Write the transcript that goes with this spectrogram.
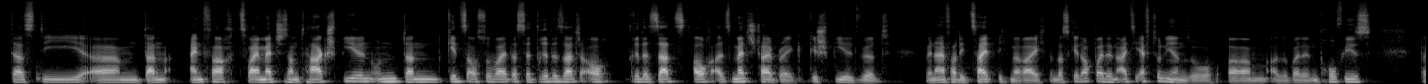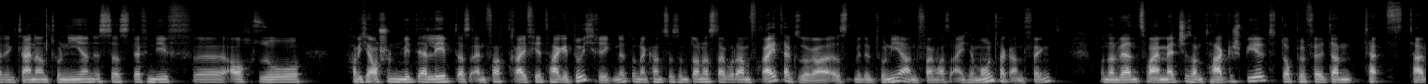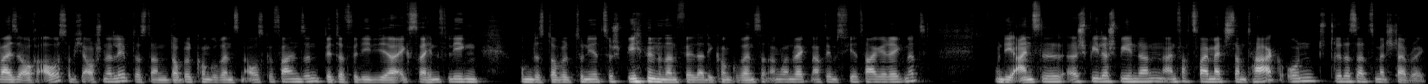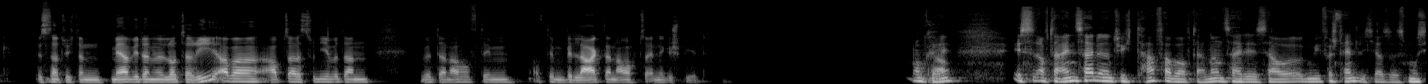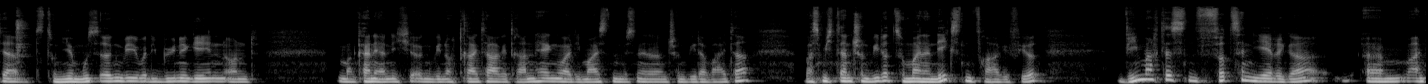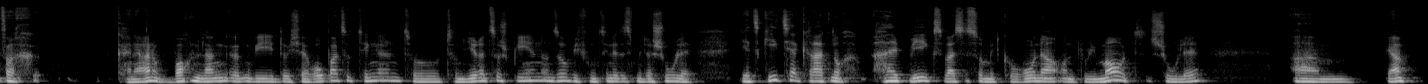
dass die ähm, dann einfach zwei Matches am Tag spielen und dann geht es auch so weit, dass der dritte Satz auch, dritte Satz auch als Match-Tiebreak gespielt wird, wenn einfach die Zeit nicht mehr reicht. Und das geht auch bei den ITF-Turnieren so. Ähm, also bei den Profis, bei den kleineren Turnieren ist das definitiv äh, auch so, habe ich auch schon miterlebt, dass einfach drei, vier Tage durchregnet und dann kannst du es am Donnerstag oder am Freitag sogar erst mit dem Turnier anfangen, was eigentlich am Montag anfängt. Und dann werden zwei Matches am Tag gespielt. Doppel fällt dann te teilweise auch aus, habe ich auch schon erlebt, dass dann Doppelkonkurrenzen ausgefallen sind. Bitter für die, die da extra hinfliegen, um das Doppelturnier zu spielen. Und dann fällt da die Konkurrenz dann irgendwann weg, nachdem es vier Tage regnet. Und die Einzelspieler spielen dann einfach zwei Matches am Tag und dritter Satz Match Tiebreak. Ist natürlich dann mehr wieder eine Lotterie, aber Hauptsache das Turnier wird dann wird dann auch auf dem, auf dem Belag dann auch zu Ende gespielt. Okay. Ja. Ist auf der einen Seite natürlich tough, aber auf der anderen Seite ist es auch irgendwie verständlich. Also es muss ja, das Turnier muss irgendwie über die Bühne gehen und man kann ja nicht irgendwie noch drei Tage dranhängen, weil die meisten müssen ja dann schon wieder weiter. Was mich dann schon wieder zu meiner nächsten Frage führt. Wie macht es ein 14-Jähriger ähm, einfach keine Ahnung, wochenlang irgendwie durch Europa zu tingeln, zu Turniere zu spielen und so. Wie funktioniert das mit der Schule? Jetzt geht es ja gerade noch halbwegs, was ist so mit Corona und Remote-Schule. Ähm, ja.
